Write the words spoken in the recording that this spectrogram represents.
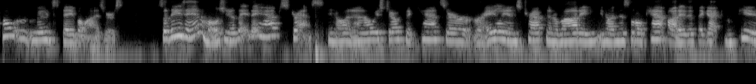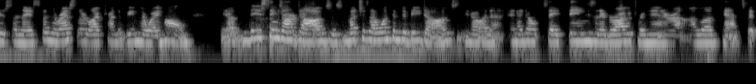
potent mood stabilizers. So these animals, you know, they, they have stress, you know, and I always joke that cats are, are aliens trapped in a body, you know, in this little cat body that they got confused and they spend the rest of their life trying to beam their way home. You know, these things aren't dogs as much as I want them to be dogs, you know, and, and I don't say things in a derogatory manner. I, I love cats, but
